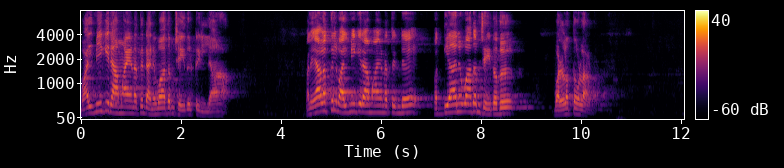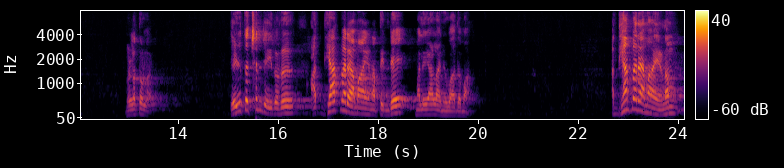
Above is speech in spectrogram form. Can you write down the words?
വാൽമീകി രാമായണത്തിന്റെ അനുവാദം ചെയ്തിട്ടില്ല. മലയാളത്തിൽ വാൽമീകി രാമായണത്തിന്റെ പദ്യാനുവാദം ചെയ്തത് വള്ളത്തോളാണ്. വള്ളത്തോളാണ്. എഴുത്തച്ഛൻ ചെയ്തത് അധ്യാത്മരാമായണത്തിന്റെ മലയാള അനുവാദമാണ്. അധ്യാത്മരാമായണം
